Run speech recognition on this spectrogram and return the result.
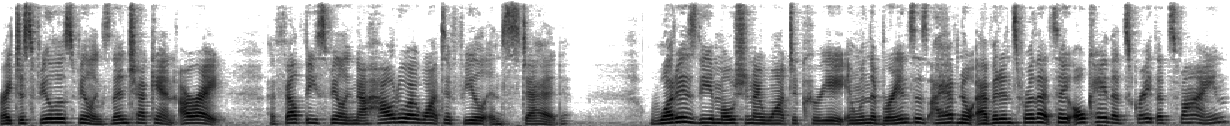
right? Just feel those feelings. Then check in. All right, I felt these feelings. Now, how do I want to feel instead? What is the emotion I want to create? And when the brain says, I have no evidence for that, say, okay, that's great, that's fine.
